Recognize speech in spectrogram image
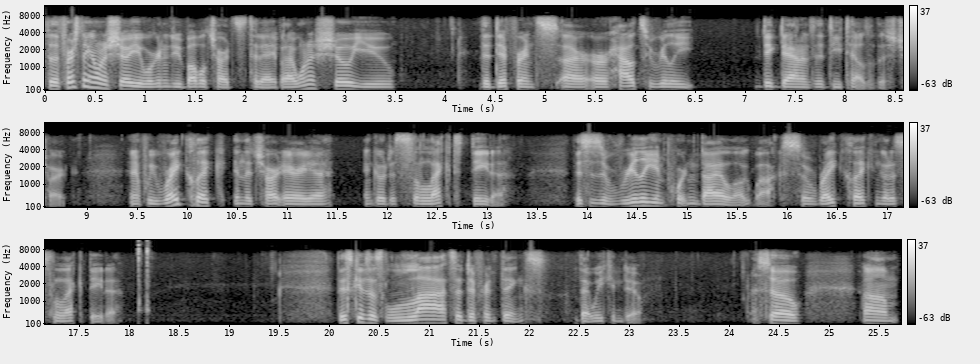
So the first thing I want to show you, we're going to do bubble charts today, but I want to show you the difference or, or how to really dig down into the details of this chart. And if we right click in the chart area and go to select data, this is a really important dialog box. So right click and go to select data. This gives us lots of different things that we can do. So um,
